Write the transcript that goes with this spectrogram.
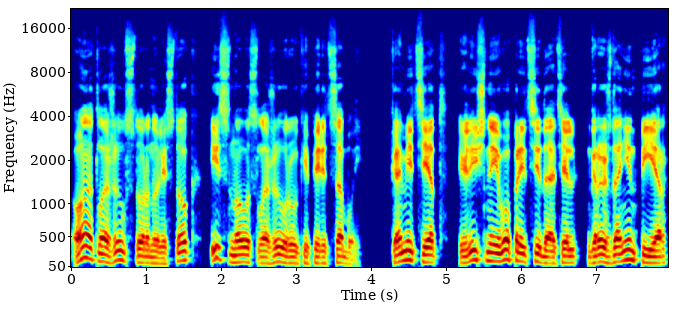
Он отложил в сторону листок и снова сложил руки перед собой. Комитет и лично его председатель, гражданин Пьер,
